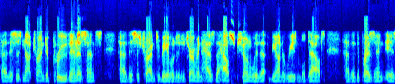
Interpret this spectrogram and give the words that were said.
Uh, this is not trying to prove innocence. Uh, this is trying to be able to determine has the House shown with beyond a reasonable doubt that the president is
